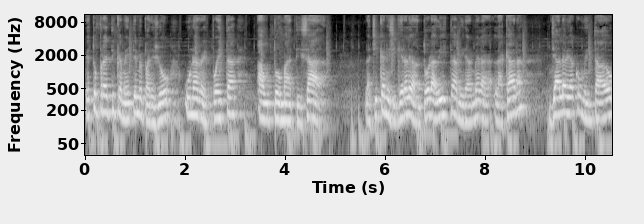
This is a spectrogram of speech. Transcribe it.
Esto prácticamente me pareció una respuesta automatizada. La chica ni siquiera levantó la vista a mirarme la, la cara ya le había comentado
